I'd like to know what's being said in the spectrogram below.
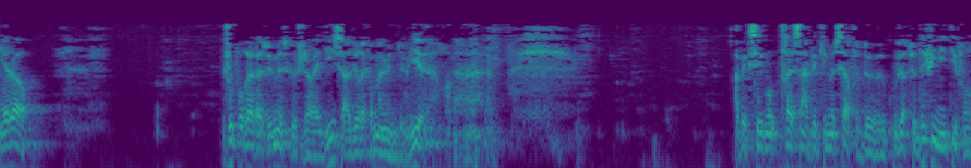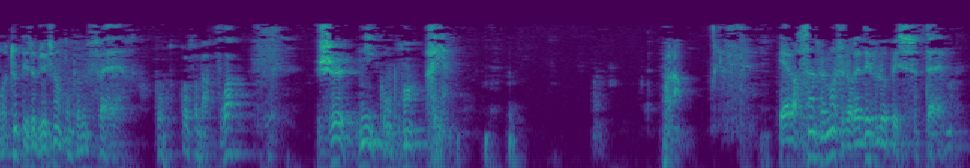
Et alors, je pourrais résumer ce que je leur ai dit, ça a duré quand même une demi-heure avec ces mots très simples qui me servent de couverture définitive contre toutes les objections qu'on peut me faire contre, ma foi, je n'y comprends rien. Voilà. Et alors simplement, je leur ai développé ce thème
